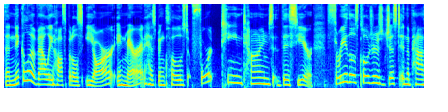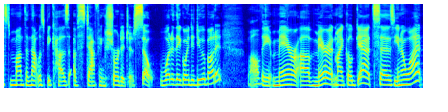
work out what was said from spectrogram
The Nicola Valley Hospital's ER in Merritt has been closed 14 times this year. Three of those closures just in the past month, and that was because of staffing shortages. So, what are they going to do about it? Well, the mayor of Merritt, Michael Goetz, says, you know what?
